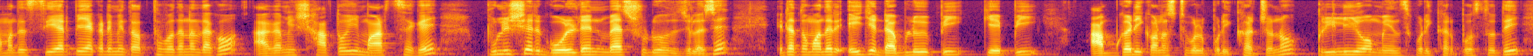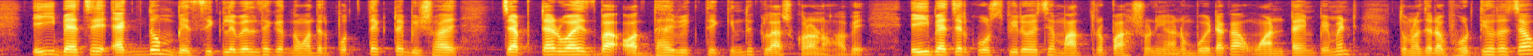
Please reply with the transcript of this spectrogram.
আমাদের সিআরপি একাডেমি তত্ত্বাবধানে দেখো, আগামী সাতই মার্চ থেকে পুলিশের গোল্ডেন ব্যাচ শুরু হতে চলেছে। এটা তোমাদের এই যে ডাব্লিউপি কেপি আবগারি কনস্টেবল পরীক্ষার জন্য প্রিলি ও মেন্স পরীক্ষার প্রস্তুতি। এই ব্যাচে একদম বেসিক লেভেল থেকে তোমাদের প্রত্যেকটা বিষয় চ্যাপ্টার ওয়াইজ বা অধ্যায় ভিত্তিক কিন্তু ক্লাস করানো হবে। এই ব্যাচের কোর্স ফি রয়েছে মাত্র পাঁচশো নিরানব্বই টাকা ওয়ান টাইম পেমেন্ট তোমরা যারা ভর্তি হতে চাও,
